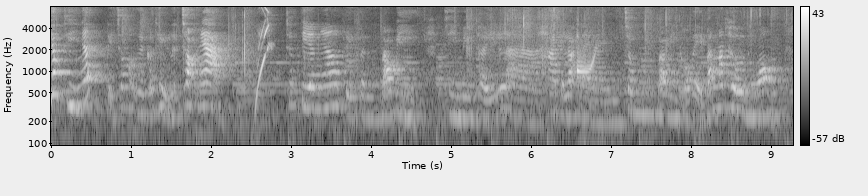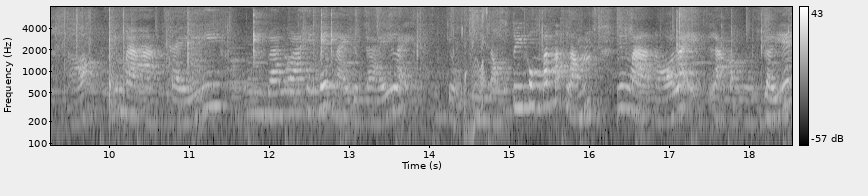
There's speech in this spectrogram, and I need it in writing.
healthy nhất để cho mọi người có thể lựa chọn nha. Trước tiên nhá, về phần bao bì thì mình thấy là hai cái loại này trong bao bì có vẻ bắt mắt hơn, đúng không? Đó, nhưng mà cái ừ, granola handmade này được cái lại kiểu nó tuy không bắt mắt lắm nhưng mà nó lại làm bằng giấy ấy.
